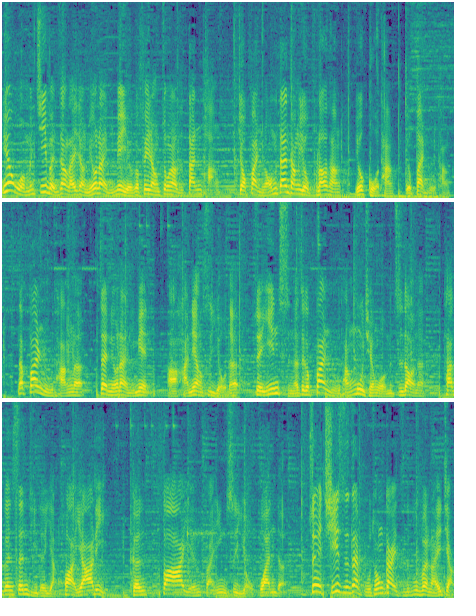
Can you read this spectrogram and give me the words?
因为我们基本上来讲，牛奶里面有个非常重要的单糖叫半乳糖。我们单糖有葡萄糖、有果糖、有半乳糖。那半乳糖呢，在牛奶里面啊含量是有的，所以因此呢，这个半乳糖目前我们知道呢，它跟身体的氧化压力跟发炎反应是有关的。所以其实，在补充钙质的部分来讲，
